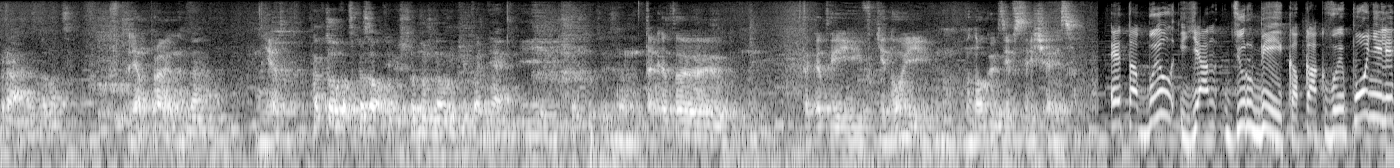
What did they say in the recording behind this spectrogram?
правильно сдаваться? Плен правильно? Да. Нет. А кто подсказал тебе, что нужно руки поднять и еще что-то Так это... Так это и в кино, и много где встречается. Это был Ян Дюрбейко. Как вы поняли,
